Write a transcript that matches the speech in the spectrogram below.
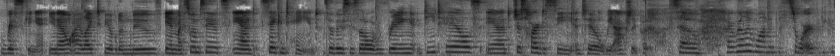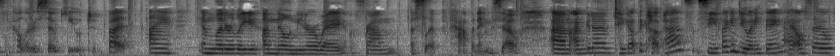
risking it, you know? I like to be able to move in my swimsuits and stay contained. So there's these little ring details and just hard to see until we actually put it on. So I really wanted this to work because the color is so cute, but I am literally a millimeter away from a slip happening. So um, I'm gonna take out the cup pads, see if I can do anything. I also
